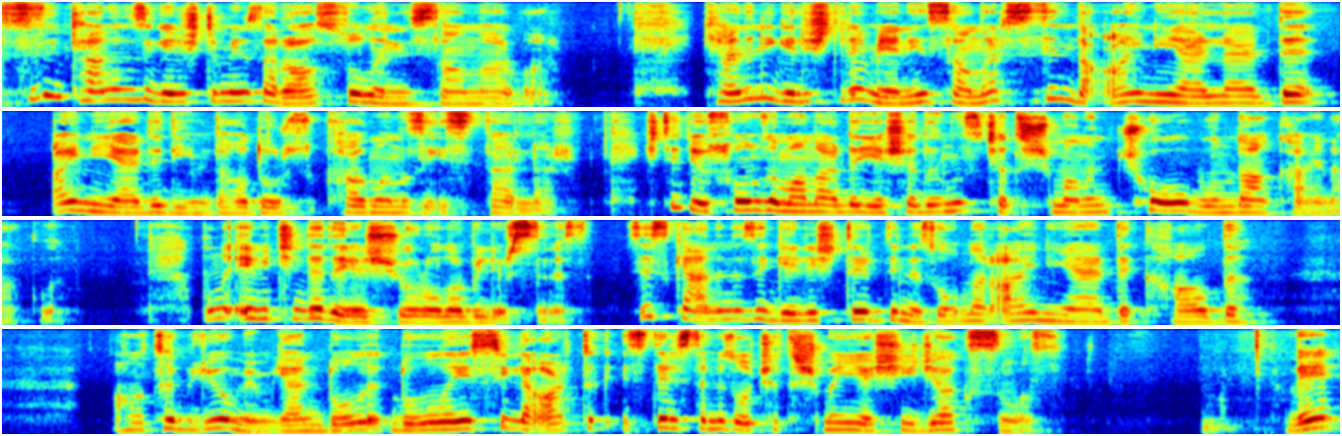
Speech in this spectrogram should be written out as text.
Sizin kendinizi geliştirmenizde rahatsız olan insanlar var. Kendini geliştiremeyen insanlar sizin de aynı yerlerde aynı yerde diyeyim daha doğrusu kalmanızı isterler. İşte diyor son zamanlarda yaşadığınız çatışmanın çoğu bundan kaynaklı. Bunu ev içinde de yaşıyor olabilirsiniz. Siz kendinizi geliştirdiniz. Onlar aynı yerde kaldı. Anlatabiliyor muyum? Yani dolayısıyla artık ister istemez o çatışmayı yaşayacaksınız. Ve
